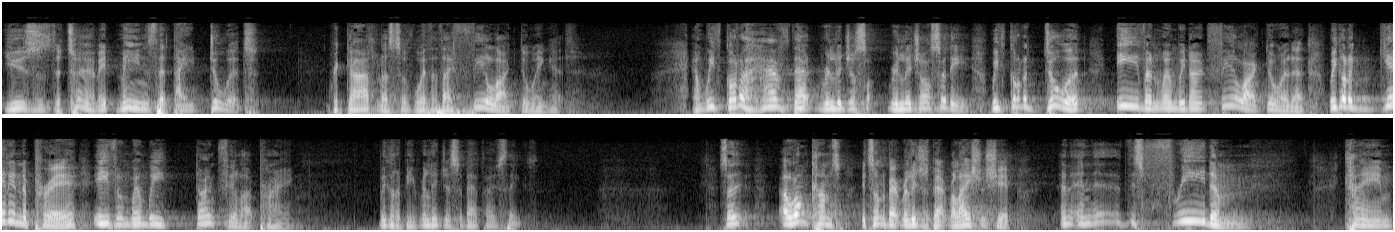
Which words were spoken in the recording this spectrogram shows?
uses the term, it means that they do it regardless of whether they feel like doing it. And we've got to have that religious religiosity. We've got to do it even when we don't feel like doing it. We've got to get into prayer even when we don't feel like praying. We've got to be religious about those things. So along comes, it's not about religious, about relationship. And, and this freedom came,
